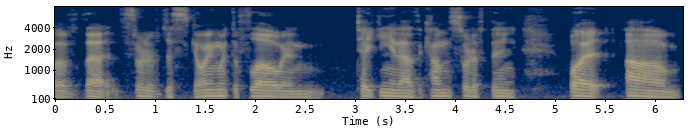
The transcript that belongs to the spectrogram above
of that sort of just going with the flow and taking it as it comes sort of thing. But um,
